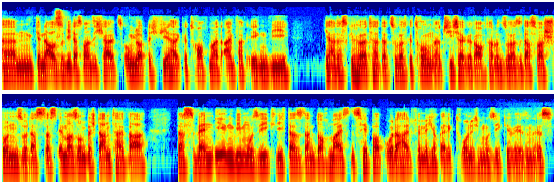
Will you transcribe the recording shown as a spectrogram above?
Ähm, genauso wie, dass man sich halt unglaublich viel halt getroffen hat, einfach irgendwie, ja, das gehört hat, dazu was getrunken hat, Shisha geraucht hat und so. Also das war schon so, dass das immer so ein Bestandteil war, dass wenn irgendwie Musik lief, dass es dann doch meistens Hip-Hop oder halt für mich auch elektronische Musik gewesen ist.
